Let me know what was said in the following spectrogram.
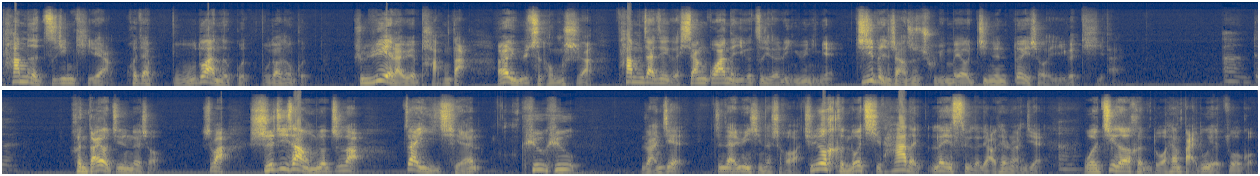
他们的资金体量会在不断的滚，不断的滚，是越来越庞大。而与此同时啊，他们在这个相关的一个自己的领域里面，基本上是处于没有竞争对手的一个体态。嗯，对，很难有竞争对手，是吧？实际上我们都知道，在以前 QQ 软件正在运行的时候啊，其实有很多其他的类似于的聊天软件，嗯，我记得很多，像百度也做过，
